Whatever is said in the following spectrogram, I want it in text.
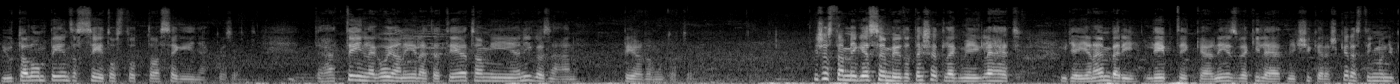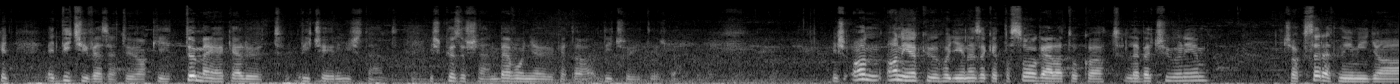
jutalompénz, azt szétosztotta a szegények között. Tehát tényleg olyan életet élt, ami ilyen igazán példamutató. És aztán még eszembe jutott, esetleg még lehet, ugye ilyen emberi léptékkel nézve, ki lehet még sikeres keresztény, mondjuk egy, egy dicsi vezető, aki tömegek előtt dicséri Istent, és közösen bevonja őket a dicsőítésbe. És an, anélkül, hogy én ezeket a szolgálatokat lebecsülném, csak szeretném így a,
